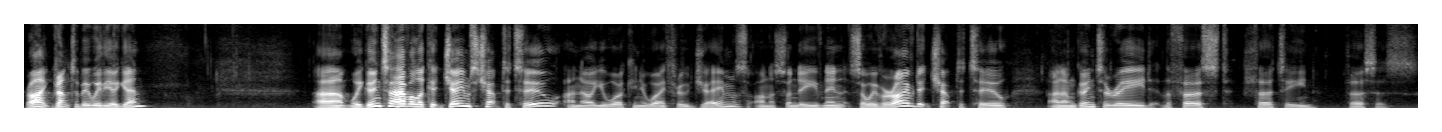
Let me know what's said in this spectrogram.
Right, Grant to be with you again. Um, we're going to have a look at James chapter 2. I know you're working your way through James on a Sunday evening. So we've arrived at chapter 2, and I'm going to read the first 13 verses.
